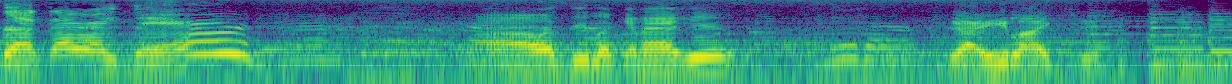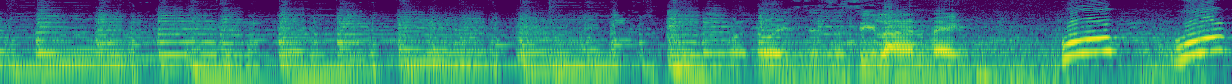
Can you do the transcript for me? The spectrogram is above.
That guy right there? Oh, is he looking at you? Yeah, he likes you. What noise does the sea lion make? Whoop, whoop,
